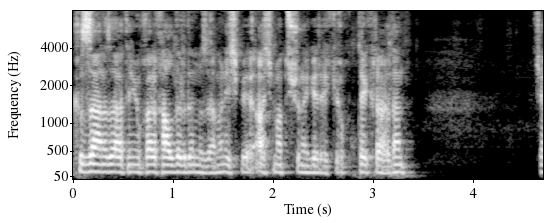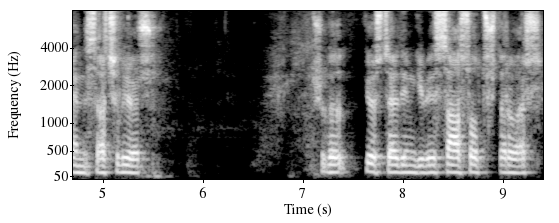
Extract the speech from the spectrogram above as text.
Kızağını zaten yukarı kaldırdığımız zaman hiçbir açma tuşuna gerek yok. Tekrardan kendisi açılıyor. Şurada gösterdiğim gibi sağ sol tuşları var.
